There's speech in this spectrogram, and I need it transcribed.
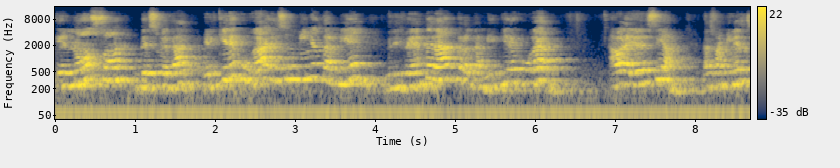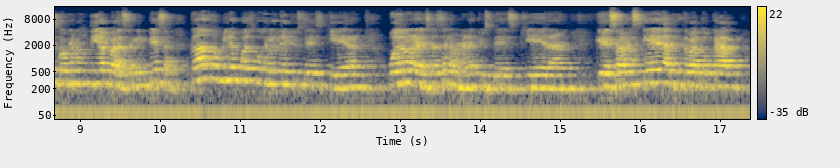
que no son de su edad. Él quiere jugar, es un niño también, de diferente edad, pero también quiere jugar. Ahora, yo decía, las familias escogen un día para hacer limpieza. Cada familia puede escoger el día que ustedes quieran, pueden organizarse de la manera que ustedes quieran, que sabes qué, a ti te va a tocar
